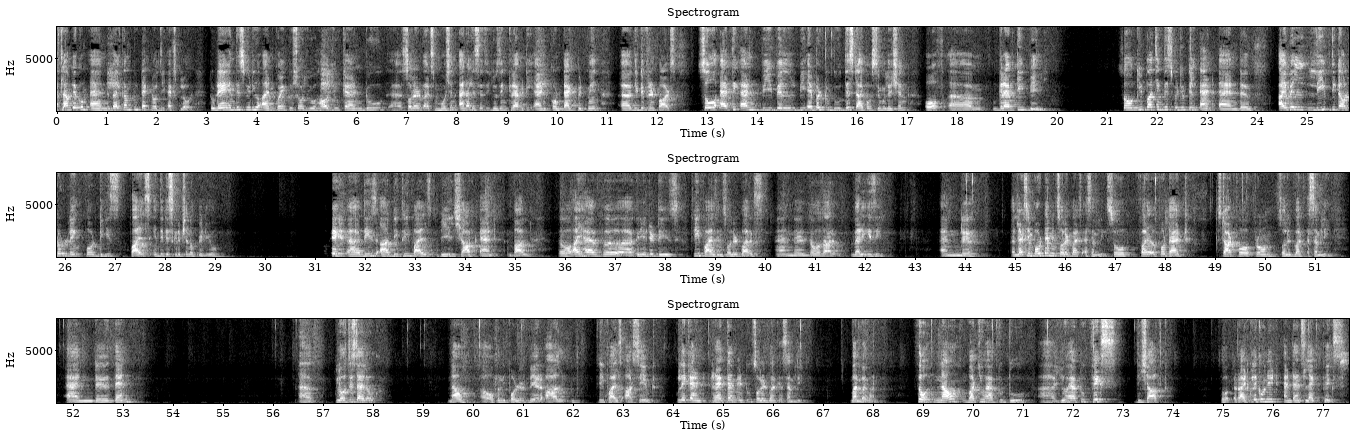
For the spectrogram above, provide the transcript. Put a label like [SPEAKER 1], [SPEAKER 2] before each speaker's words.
[SPEAKER 1] Assalamu alaikum and welcome to Technology Explore. Today in this video I am going to show you how you can do uh, SolidWorks motion analysis using gravity and contact between uh, the different parts. So at the end we will be able to do this type of simulation of um, gravity wheel. So keep watching this video till end and uh, I will leave the download link for these files in the description of video. Okay, uh, these are the three files wheel, shaft and ball. So I have uh, created these three files in SolidWorks and uh, those are very easy and uh, let's import them in SolidWorks assembly. So for, for that start for, from SolidWorks assembly and uh, then uh, close this dialog now uh, open the folder where all three files are saved. Click and drag them into SolidWorks assembly one by one. So now what you have to do uh, you have to fix the shaft. So right click on it and then select fix.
